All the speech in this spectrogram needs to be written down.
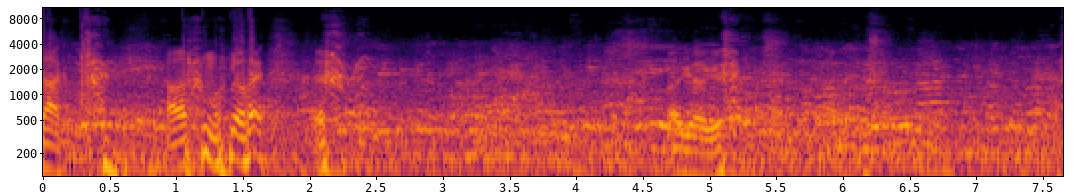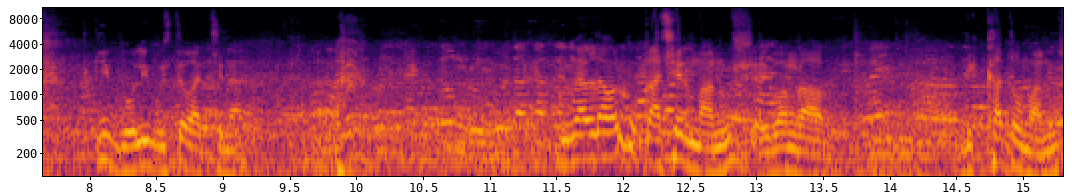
দেখ আমার মনে হয় ওকে ওকে কি বলি বুঝতে পারছি না। কুণাল দা আমার খুব কাছের মানুষ এবং বিখ্যাত মানুষ।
